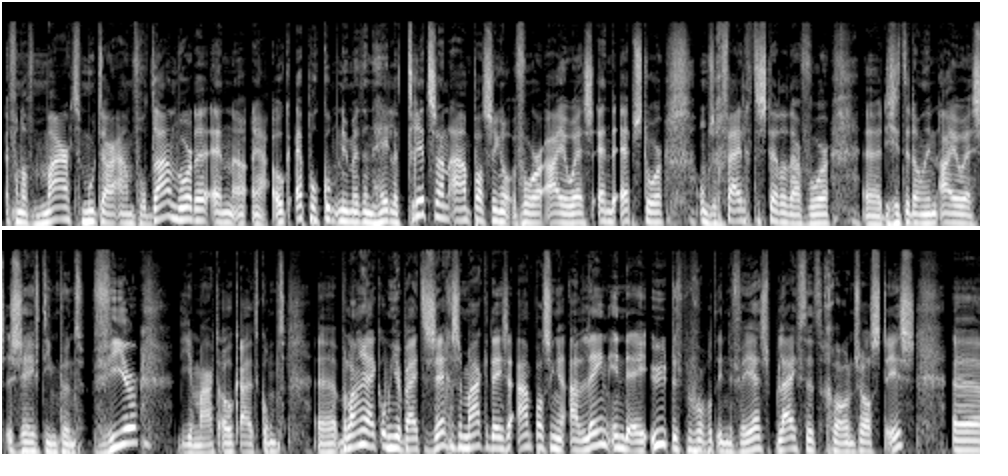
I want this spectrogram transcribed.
Vanaf maart moet daaraan voldaan worden. En ja, ook Apple komt nu met een hele trits aan aanpassingen voor iOS en de App Store. Om zich veilig te stellen daarvoor. die zitten dan in iOS 17.4, die in maart ook uitkomt. Belangrijk om hierbij te zeggen, ze maken deze aanpassingen alleen in de EU. Dus bijvoorbeeld in de VS blijft het gewoon zoals het is. Uh,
